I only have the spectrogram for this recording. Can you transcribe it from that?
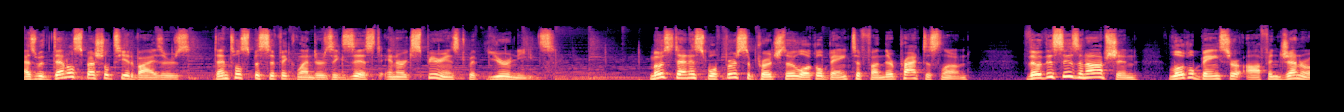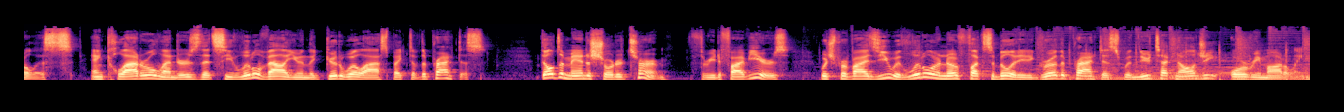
As with dental specialty advisors, dental specific lenders exist and are experienced with your needs. Most dentists will first approach their local bank to fund their practice loan. Though this is an option, local banks are often generalists and collateral lenders that see little value in the goodwill aspect of the practice. They'll demand a shorter term, three to five years, which provides you with little or no flexibility to grow the practice with new technology or remodeling.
